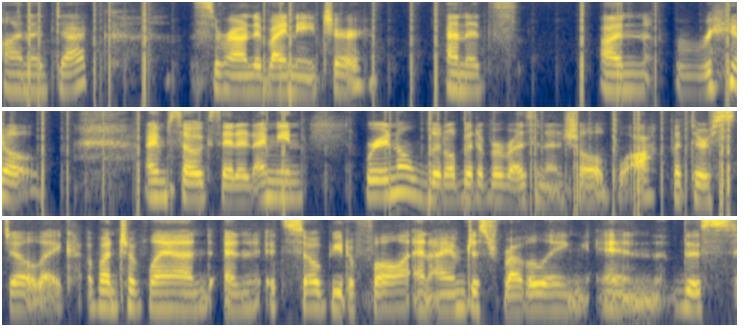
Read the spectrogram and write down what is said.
on a deck surrounded by nature. And it's unreal. I'm so excited. I mean, we're in a little bit of a residential block, but there's still like a bunch of land and it's so beautiful. And I am just reveling in this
